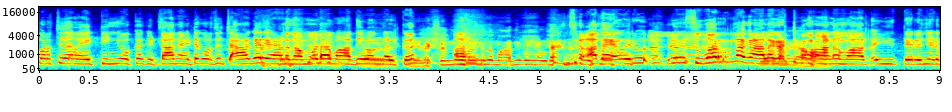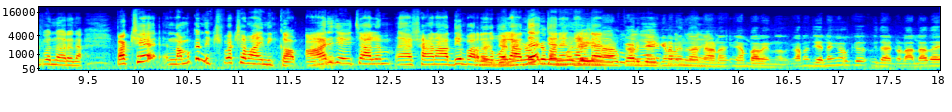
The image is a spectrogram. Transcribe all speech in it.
കുറച്ച് റേറ്റിംഗും ഒക്കെ കിട്ടാനായിട്ട് കുറച്ച് ചാകരയാണ് നമ്മുടെ മാധ്യമങ്ങൾക്ക്. അതെ ഒരു ഒരു സുവർണ കാലഘട്ടമാണ് ഈ തിരഞ്ഞെടുപ്പ് എന്ന് പറയുന്നത്. പക്ഷെ നമുക്ക് നിഷ്പക്ഷമായി നിൽക്കാം. ആര് ജയിച്ചാലും ഷാൻ ആദ്യം പറഞ്ഞതുപോലെ അത് ജനങ്ങളുടെ ആൾക്കാർ ജയിക്കണമെന്ന് തന്നെയാണ് ഞാൻ പറയുന്നത്. കാരണം ജനങ്ങൾക്ക് ഇതായിട്ടുള്ള അല്ലാതെ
